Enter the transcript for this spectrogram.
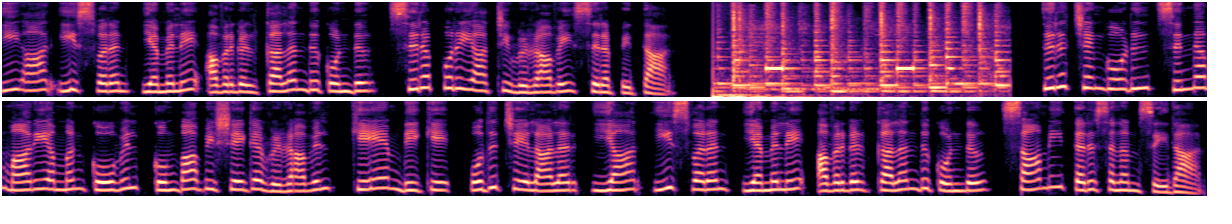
இ ஆர் ஈஸ்வரன் எம்எல்ஏ அவர்கள் கலந்து கொண்டு சிறப்புரையாற்றி விழாவை சிறப்பித்தார். திருச்செங்கோடு சின்ன மாரியம்மன் கோவில் கும்பாபிஷேக விழாவில் கேஎம்டிகே பொதுச் செயலாளர் யார் ஈஸ்வரன் எம்எல்ஏ அவர்கள் கலந்து கொண்டு சாமி தரிசனம் செய்தார்.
